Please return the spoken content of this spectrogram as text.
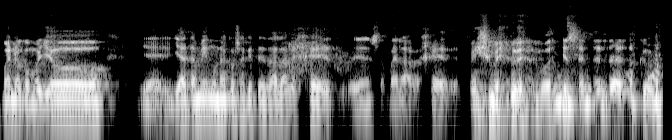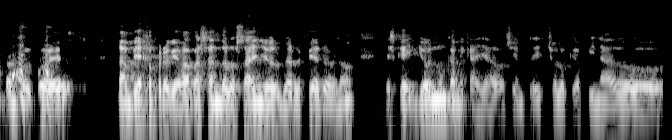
Bueno, como yo, eh, ya también una cosa que te da la vejez, es, bueno, la vejez, podrías entender que uno tampoco es tan viejo, pero que va pasando los años, me refiero, ¿no? Es que yo nunca me he callado, siempre he dicho lo que he opinado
